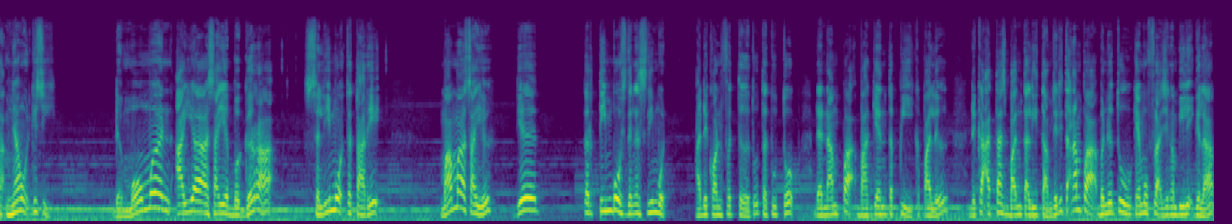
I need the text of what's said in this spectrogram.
Tak menyaut ke si? The moment ayah saya bergerak, selimut tertarik, mama saya dia tertimbus dengan selimut. Ada converter tu tertutup dan nampak bahagian tepi kepala dekat atas bantal hitam. Jadi tak nampak benda tu camouflage dengan bilik gelap.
